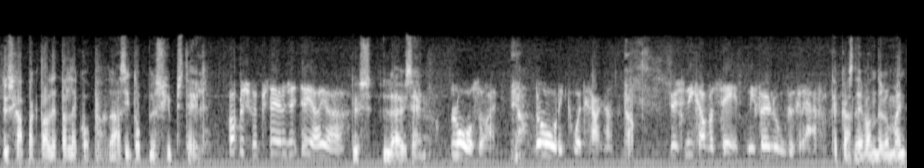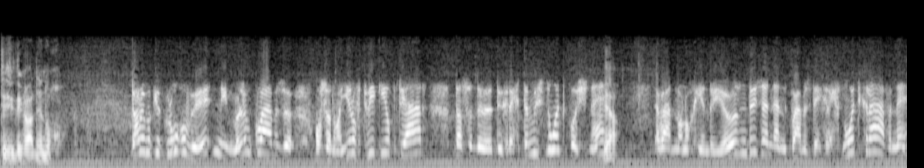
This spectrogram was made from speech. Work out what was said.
Dus ga pak dat letterlijk op. Daar zit op een schipsteel. Op de schupsteel zitten, ja, ja. Dus lui zijn. Loos zijn. Ja. De lorik wordt gangen. Ja. Dus niet geavanceerd, niet veel omgegraven. Als die van de gemeente zit, gaat hij nog. Dat heb ik nog geweten. In Mullen kwamen ze, was dat nog één of twee keer op het jaar, dat ze de, de gerechten moesten nooit kosten, hè. Ja. Er waren dan nog geen riolen dus en dan kwamen ze de gerecht nooit graven, hè.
